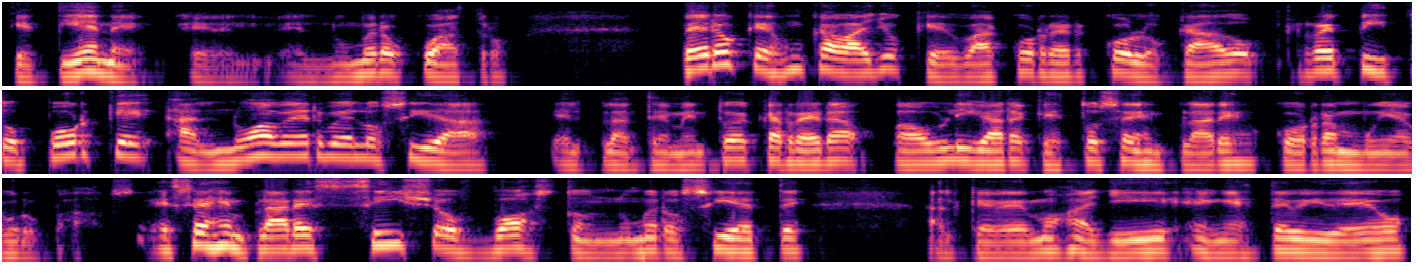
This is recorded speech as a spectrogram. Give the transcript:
que tiene el, el número 4, pero que es un caballo que va a correr colocado, repito, porque al no haber velocidad, el planteamiento de carrera va a obligar a que estos ejemplares corran muy agrupados. Ese ejemplar es Siege of Boston número 7, al que vemos allí en este video.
